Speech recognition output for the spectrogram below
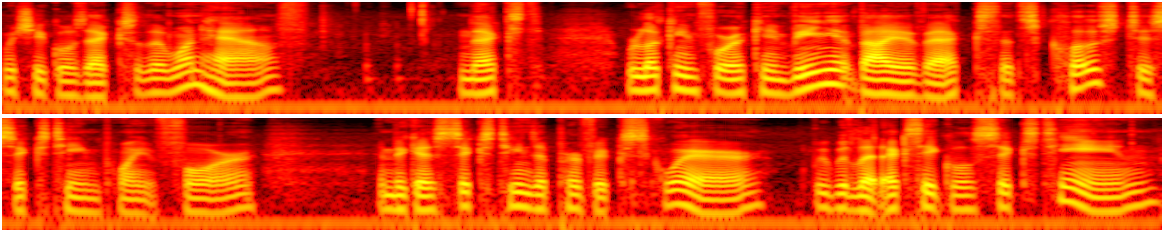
which equals x to the 1 half. Next, we're looking for a convenient value of x that's close to 16.4, and because 16 is a perfect square, we would let x equal 16,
